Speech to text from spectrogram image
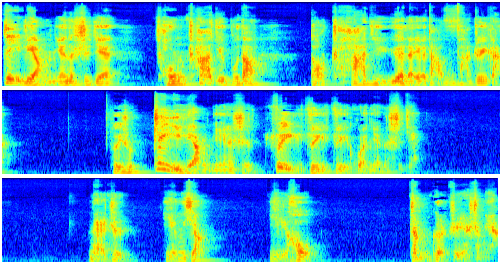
这两年的时间，从差距不大。到差距越来越大，无法追赶，所以说这两年是最最最关键的时间，乃至影响以后整个职业生涯。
